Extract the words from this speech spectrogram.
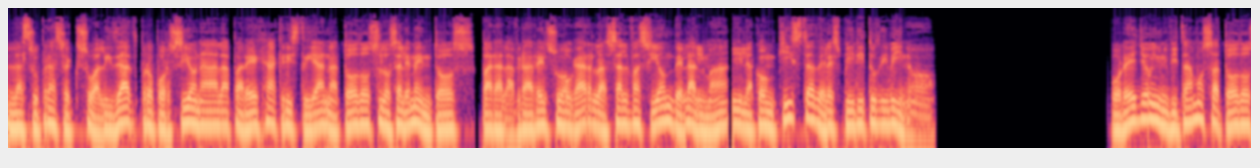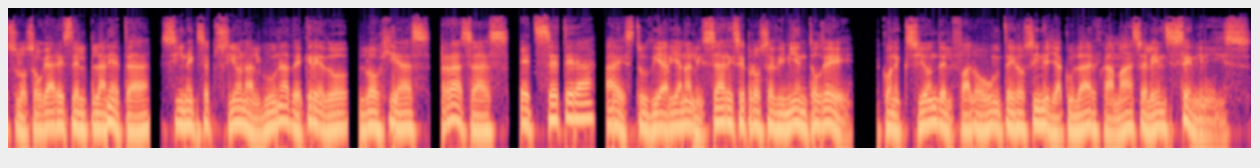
La suprasexualidad proporciona a la pareja cristiana todos los elementos para labrar en su hogar la salvación del alma y la conquista del Espíritu Divino. Por ello invitamos a todos los hogares del planeta, sin excepción alguna de credo, logias, razas, etc., a estudiar y analizar ese procedimiento de conexión del falo útero sin eyacular jamás el enseminis.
